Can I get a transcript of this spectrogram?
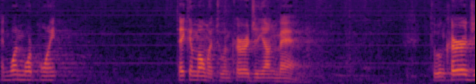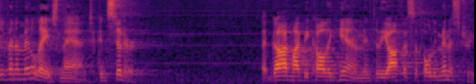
And one more point take a moment to encourage a young man, to encourage even a middle aged man to consider that God might be calling him into the office of holy ministry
